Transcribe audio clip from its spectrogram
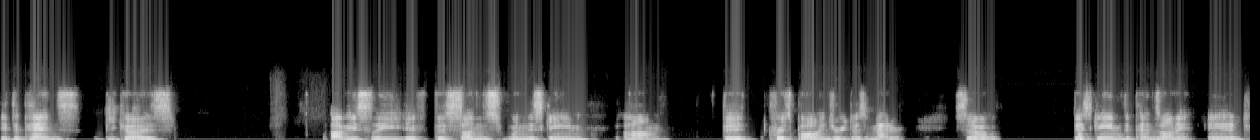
it depends because obviously if the Suns win this game, um, the Chris Paul injury doesn't matter. So this game depends on it. And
